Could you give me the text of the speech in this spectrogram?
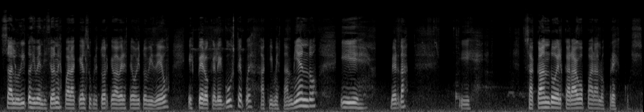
saluditos y bendiciones para aquel suscriptor que va a ver este bonito video. Espero que les guste, pues aquí me están viendo y, ¿verdad? Y sacando el carago para los frescos.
